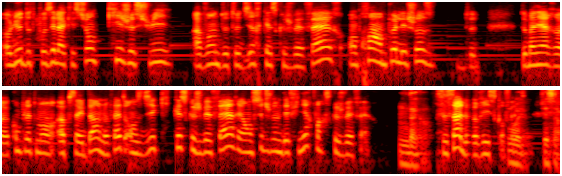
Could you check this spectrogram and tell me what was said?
au lieu de te poser la question qui je suis avant de te dire qu'est-ce que je vais faire, on prend un peu les choses de, de manière euh, complètement upside down. En fait, on se dit qu'est-ce que je vais faire? Et ensuite je vais me définir par ce que je vais faire. D'accord. C'est ça le risque en fait. C'est ça.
